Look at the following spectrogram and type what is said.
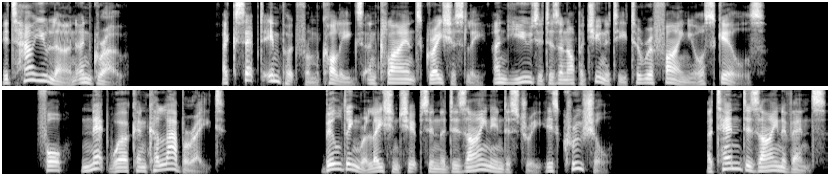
It's how you learn and grow. Accept input from colleagues and clients graciously and use it as an opportunity to refine your skills. 4. Network and collaborate. Building relationships in the design industry is crucial. Attend design events,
